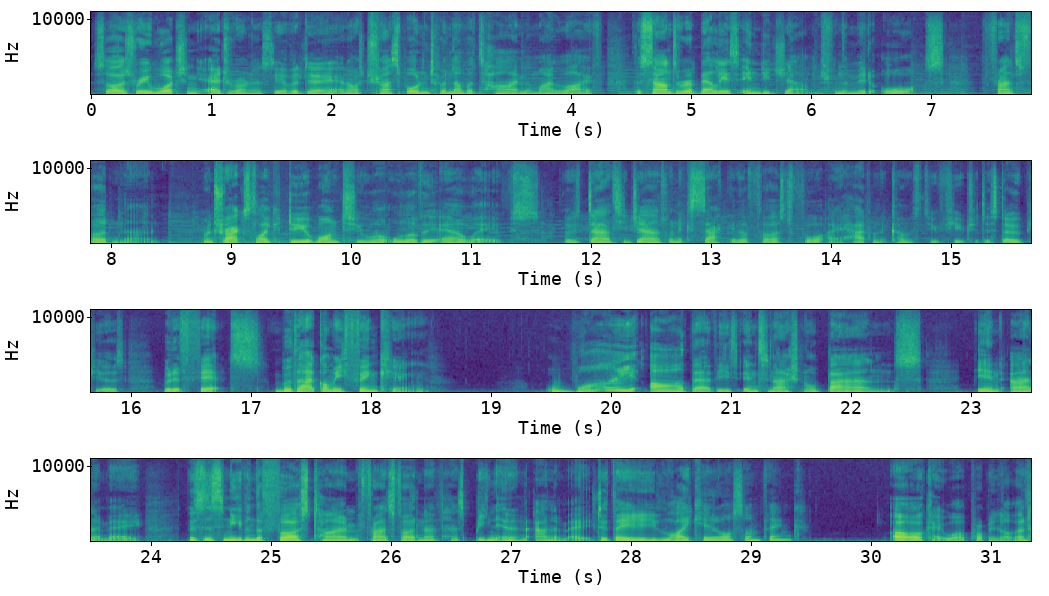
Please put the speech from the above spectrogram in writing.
So I was rewatching Edgerunners the other day and I was transported into another time in my life. The sounds of rebellious indie jams from the mid-aughts, Franz Ferdinand, when tracks like Do You Want To were all over the airwaves. Those dancey jams weren't exactly the first thought I had when it comes to future dystopias, but it fits. But that got me thinking, why are there these international bands in anime? This isn't even the first time Franz Ferdinand has been in an anime. Did they like it or something? Oh, okay, well, probably not then.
